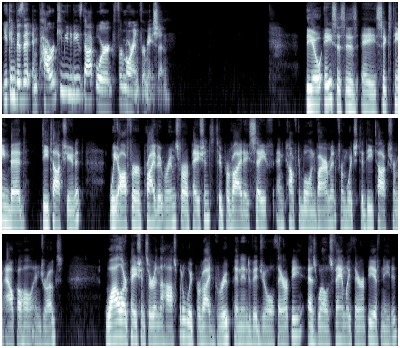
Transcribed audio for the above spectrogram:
You can visit empowercommunities.org for more information. The Oasis is a 16 bed detox unit. We offer private rooms for our patients to provide a safe and comfortable environment from which to detox from alcohol and drugs. While our patients are in the hospital, we provide group and individual therapy as well as family therapy if needed.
